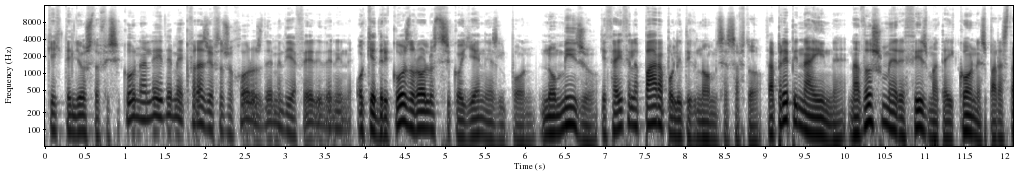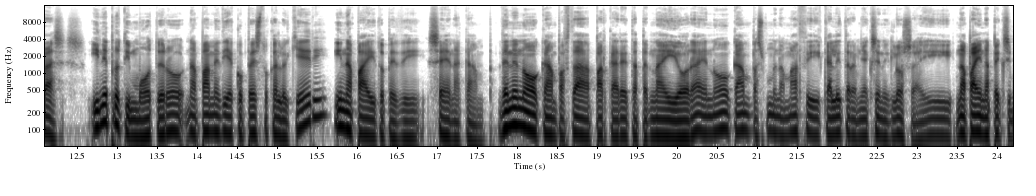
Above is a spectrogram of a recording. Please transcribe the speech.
και έχει τελειώσει το φυσικό να λέει Δεν με εκφράζει αυτός ο χώρος, δεν με ενδιαφέρει, δεν είναι. Ο κεντρικός ρόλος της οικογένειας λοιπόν, νομίζω και θα ήθελα πάρα πολύ τη γνώμη σας αυτό, θα πρέπει να είναι να δώσουμε ερεθίσματα, εικόνες, παραστάσεις. Είναι προτιμότερο να πάμε διακοπές το καλοκαίρι ή να πάει το παιδί σε ένα κάμπ. Δεν εννοώ κάμπ αυτά παρκαρέτα περνάει η ώρα, εννοώ κάμπ ας πούμε να μάθει καλύτερα μια ξένη γλώσσα ή να πάει να παίξει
